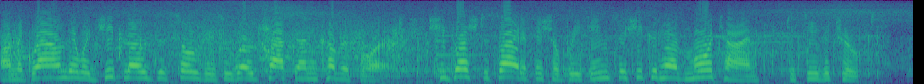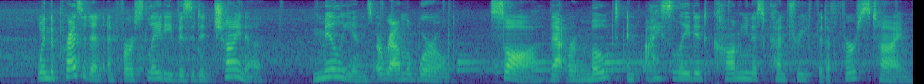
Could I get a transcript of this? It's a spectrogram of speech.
On the ground, there were jeep loads of soldiers who rode shotgun cover for her. She brushed aside official briefings so she could have more time to see the troops. When the President and First Lady visited China, millions around the world saw that remote and isolated communist country for the first time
